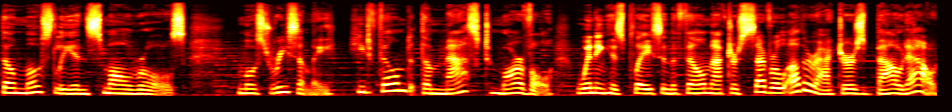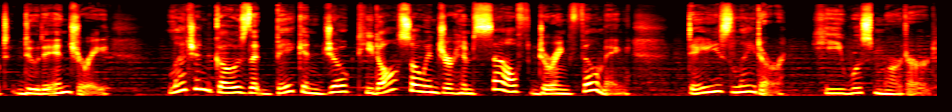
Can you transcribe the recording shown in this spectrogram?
though mostly in small roles. Most recently, he'd filmed The Masked Marvel, winning his place in the film after several other actors bowed out due to injury. Legend goes that Bacon joked he'd also injure himself during filming days later, he was murdered.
